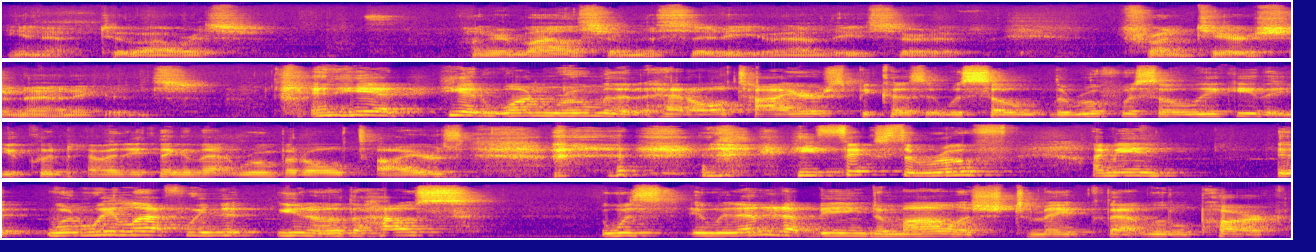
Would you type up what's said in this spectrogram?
you know, two hours, 100 miles from the city. You have these sort of frontier shenanigans. And he had he had one room that had all tires because it was so the roof was so leaky that you couldn't have anything in that room but old tires. he fixed the roof. I mean, it, when we left, we knew you know the house was it ended up being demolished to make that little park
